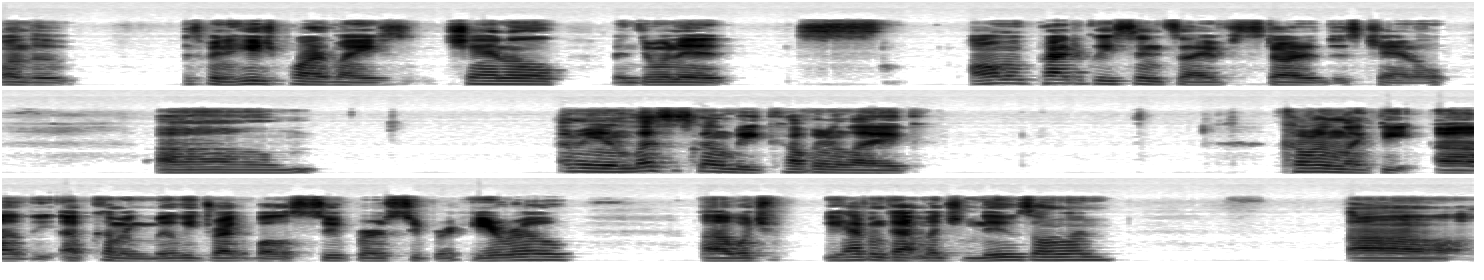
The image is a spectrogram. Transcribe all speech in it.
on the it's been a huge part of my channel. Been doing it almost practically since I've started this channel. Um, I mean, unless it's gonna be covering like covering like the uh the upcoming movie Dragon Ball Super Superhero, uh, which we haven't got much news on. Uh,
